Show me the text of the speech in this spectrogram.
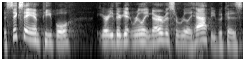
the 6 a.m. people are either getting really nervous or really happy because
